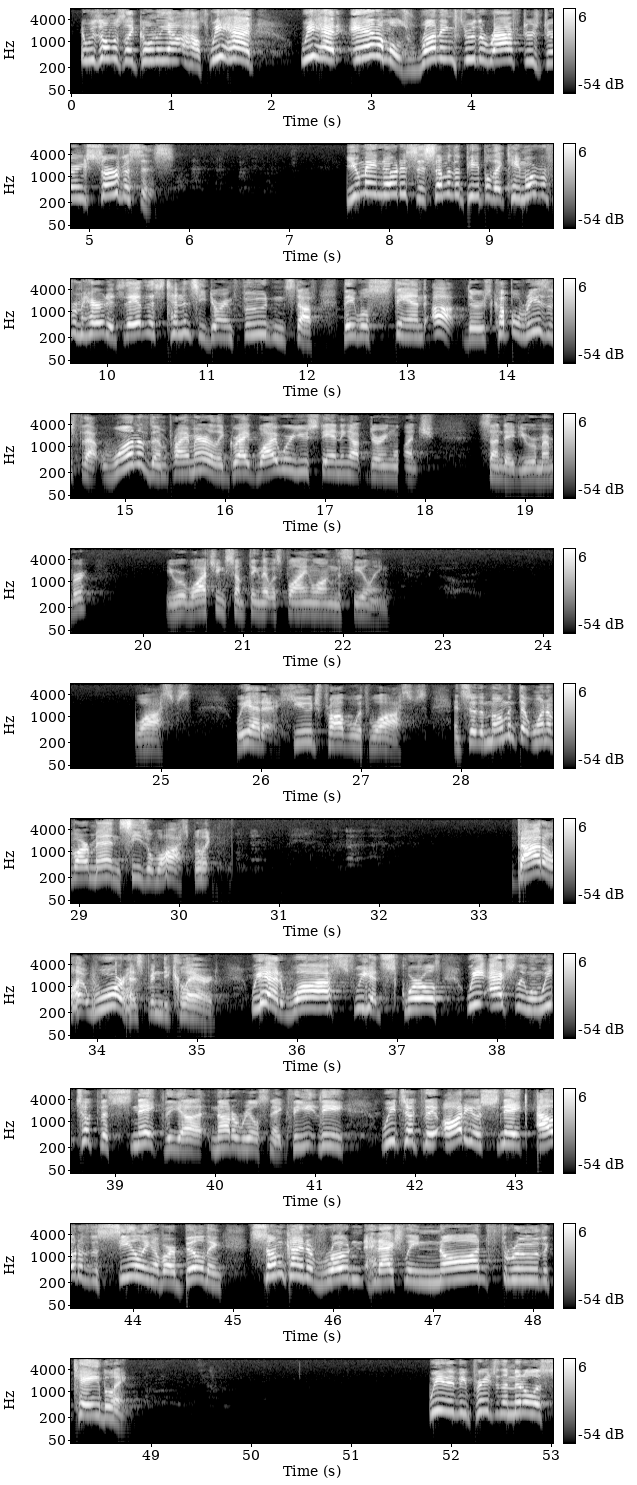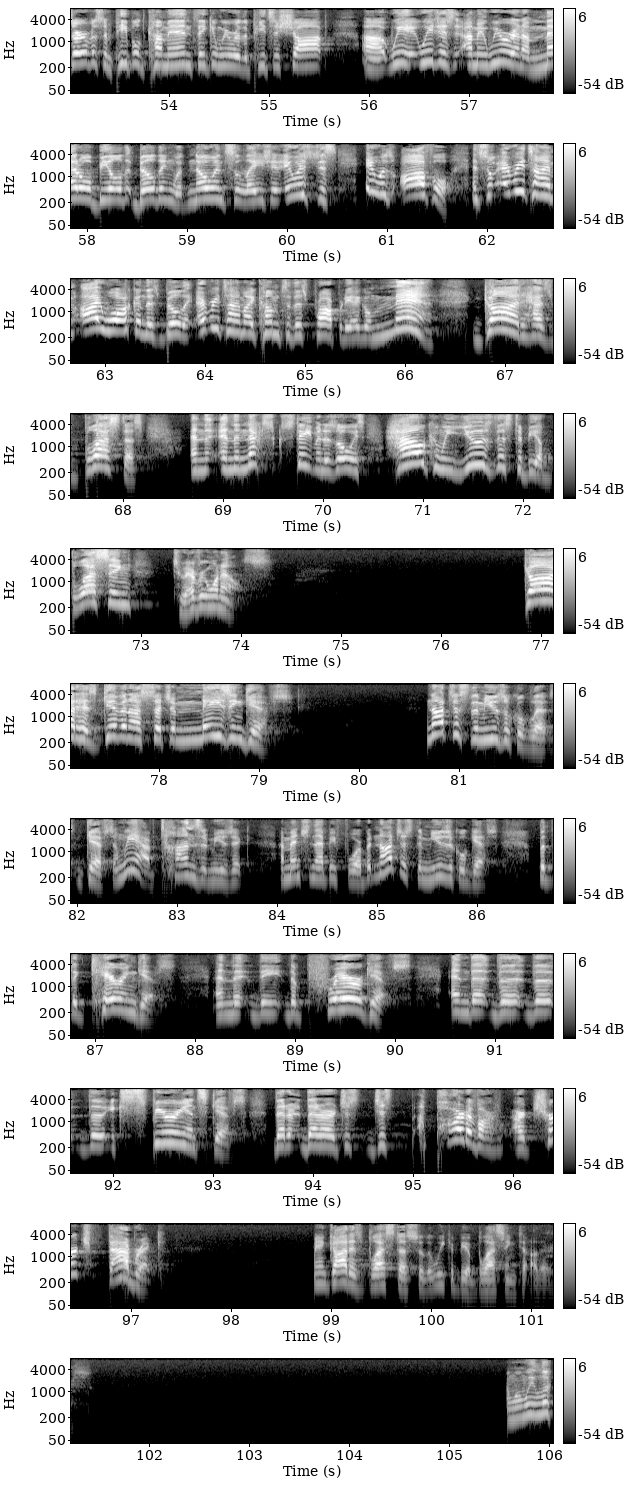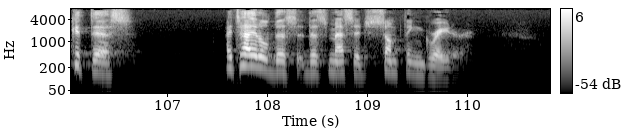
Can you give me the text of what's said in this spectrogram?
It was almost like going to the outhouse. We had, we had animals running through the rafters during services. You may notice that some of the people that came over from Heritage, they have this tendency during food and stuff, they will stand up. There's a couple reasons for that. One of them, primarily, Greg, why were you standing up during lunch Sunday? Do you remember? You were watching something that was flying along the ceiling. Wasps. We had a huge problem with wasps. And so the moment that one of our men sees a wasp, we're like, battle at war has been declared. We had wasps. We had squirrels. We actually, when we took the snake, the uh, not a real snake, the the we took the audio snake out of the ceiling of our building. Some kind of rodent had actually gnawed through the cabling. We would be preaching in the middle of service, and people would come in thinking we were the pizza shop. Uh, we we just I mean we were in a metal build, building with no insulation. It was just it was awful. And so every time I walk on this building, every time I come to this property, I go, man, God has blessed us. And the, and the next statement is always, how can we use this to be a blessing to everyone else? God has given us such amazing gifts. Not just the musical gifts, and we have tons of music. I mentioned that before, but not just the musical gifts, but the caring gifts and the, the, the prayer gifts and the, the, the, the experience gifts that are, that are just, just a part of our, our church fabric. Man, God has blessed us so that we could be a blessing to others. And when we look at this, I titled this, this message Something Greater.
